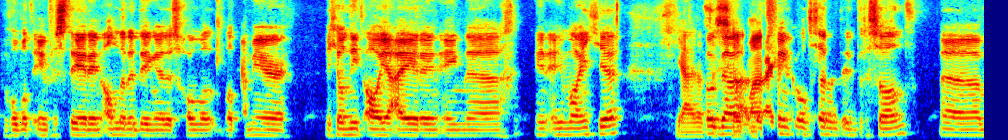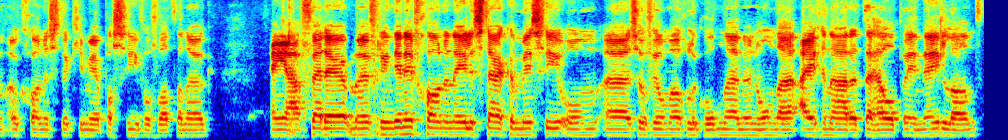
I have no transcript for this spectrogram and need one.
bijvoorbeeld investeren in andere dingen. Dus gewoon wat, wat meer, weet je wel, niet al je eieren in één, uh, in één mandje. Ja, dat, ook is daar, dat vind ik ontzettend interessant. Um, ook gewoon een stukje meer passief of wat dan ook. En ja, verder, mijn vriendin heeft gewoon een hele sterke missie om uh, zoveel mogelijk honden en hun honden-eigenaren te helpen in Nederland.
